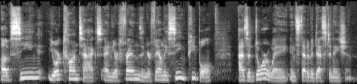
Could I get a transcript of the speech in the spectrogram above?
of seeing your contacts and your friends and your family, seeing people as a doorway instead of a destination.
